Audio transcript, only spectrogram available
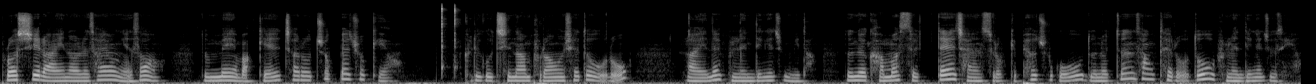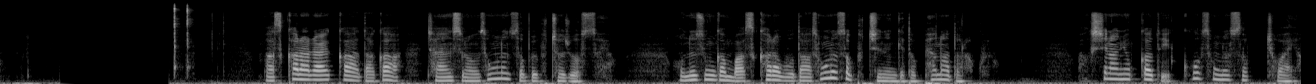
브러쉬 라이너를 사용해서 눈매에 맞게 일자로 쭉 빼줄게요. 그리고 진한 브라운 섀도우로 라인을 블렌딩 해줍니다. 눈을 감았을 때 자연스럽게 펴주고 눈을 뜬 상태로도 블렌딩 해주세요. 마스카라를 할까 하다가 자연스러운 속눈썹을 붙여주었어요. 어느 순간 마스카라보다 속눈썹 붙이는 게 더 편하더라고요. 확실한 효과도 있고 속눈썹 좋아요.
